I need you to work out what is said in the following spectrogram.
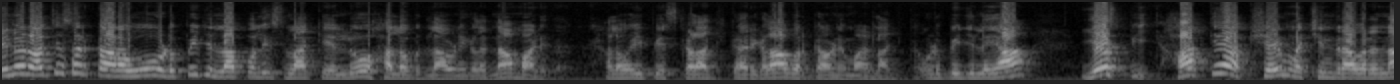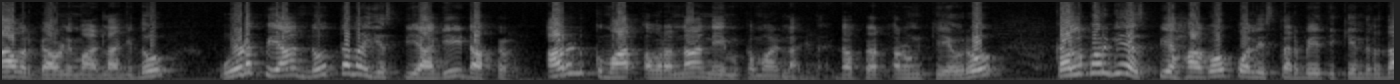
ಇನ್ನು ರಾಜ್ಯ ಸರ್ಕಾರವು ಉಡುಪಿ ಜಿಲ್ಲಾ ಪೊಲೀಸ್ ಇಲಾಖೆಯಲ್ಲೂ ಹಲವು ಬದಲಾವಣೆಗಳನ್ನು ಮಾಡಿದೆ. ಹಲವು ಐ ಪಿ ಎಸ್ಗಳ ಅಧಿಕಾರಿಗಳ ವರ್ಗಾವಣೆ ಮಾಡಲಾಗಿದೆ ಉಡುಪಿ ಜಿಲ್ಲೆಯ ಎಸ್ ಪಿ ಹಾಕೆ ಅಕ್ಷಯ್ ಮಚ್ಚಿಂದ್ರ ಅವರನ್ನ ವರ್ಗಾವಣೆ ಮಾಡಲಾಗಿದ್ದು, ಉಡುಪಿಯ ನೂತನ ಎಸ್ ಪಿಯಾಗಿ ಡಾಕ್ಟರ್ ಅರುಣ್ ಕುಮಾರ್ ಅವರನ್ನ ನೇಮಕ ಮಾಡಲಾಗಿದೆ. ಡಾಕ್ಟರ್ ಅರುಣ್ ಕೆ ಅವರು ಕಲಬುರಗಿ ಎಸ್ ಪಿ ಹಾಗೂ ಪೊಲೀಸ್ ತರಬೇತಿ ಕೇಂದ್ರದ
